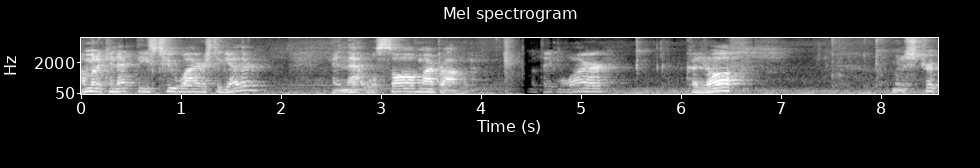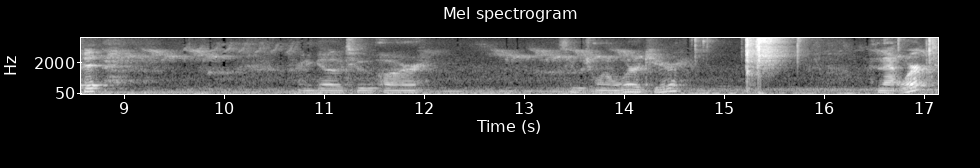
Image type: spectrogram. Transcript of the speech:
I'm gonna connect these two wires together and that will solve my problem. I'm gonna take my wire, cut it off. I'm gonna strip it. We're gonna go to our, see which one will work here. And that worked.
